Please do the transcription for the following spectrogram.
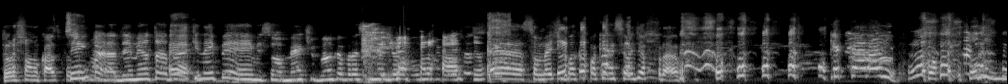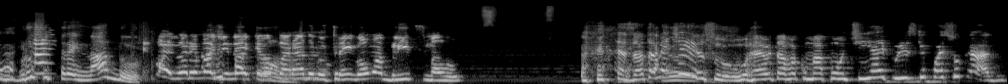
Trouxa, no caso, Sim, Cara, dementador é. É. que nem PM, só mete banca pra cima de aluno de professor. É, só mete banco pra quem é cima de fraco. Que caralho? Todo bruxo treinado? Agora imaginei patrono. aquela parada no trem igual uma blitz, maluco. Exatamente isso. O Harry tava com uma pontinha e por isso que foi sugado.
